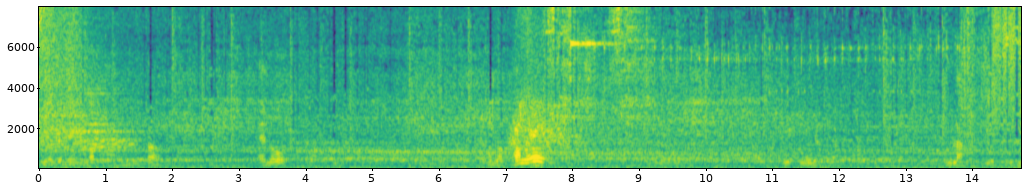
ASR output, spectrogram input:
คือเราจะเล็งล็อกหางมันแล้วก็แอโร่สลับกันถ้ามันล็อกแต่เลย นี่คืออย่างเดียวดูหลังดูดูดิ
